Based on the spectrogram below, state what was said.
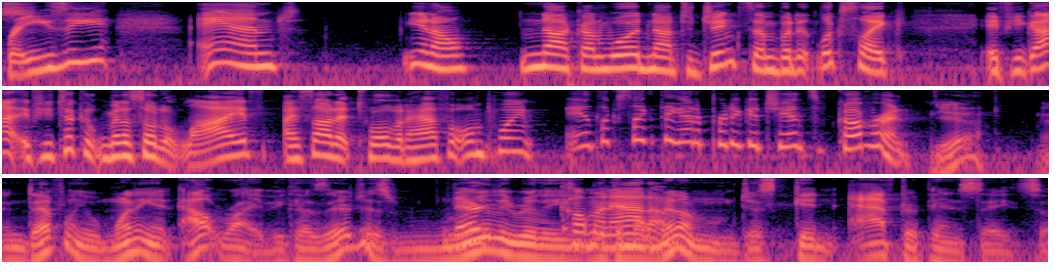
crazy. And, you know, knock on wood, not to jinx them, but it looks like if you got if you took Minnesota live, I saw it at 12 and a half at one point. It looks like they got a pretty good chance of covering. Yeah and definitely winning it outright because they're just they're really, really coming the momentum, them. just getting after Penn State. So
